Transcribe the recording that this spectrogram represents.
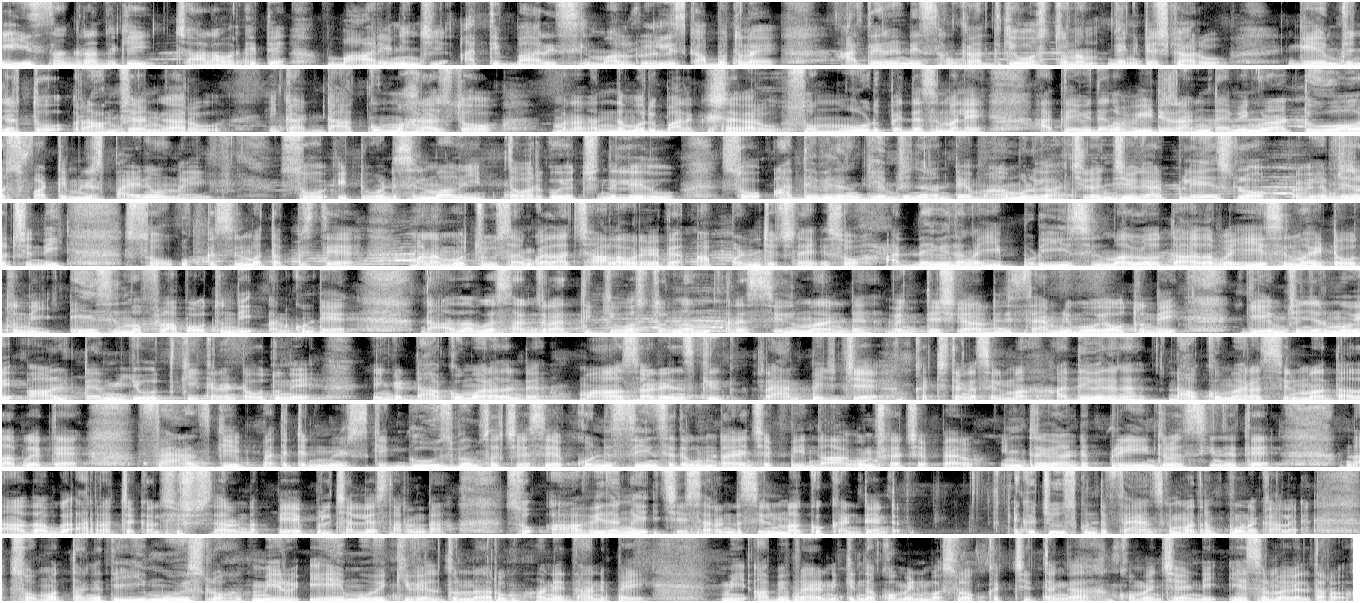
ఈ సంక్రాంతికి చాలా వరకు అయితే భారీ నుంచి అతి భారీ సినిమాలు రిలీజ్ కాబోతున్నాయి. అదేనండి సంక్రాంతికి వస్తున్నాం వెంకటేష్ గారు గేమ్ చేంజర్తో రామ్ చరణ్ గారు ఇంకా డాకు మహారాజ్తో మన నందమూరి బాలకృష్ణ గారు. సో మూడు పెద్ద సినిమాలే. అదేవిధంగా వీటి రన్ టైమింగ్ కూడా టూ అవర్స్ ఫార్టీ మినిట్స్ పైనే ఉన్నాయి. సో ఇటువంటి సినిమాలు ఇంతవరకు వచ్చింది లేదు. సో అదేవిధంగా గేమ్ చేంజర్ అంటే మామూలుగా చిరంజీవి గారి ప్లేస్లో గేమ్ చేంజర్ వచ్చింది. సో ఒక్క సినిమా తప్పిస్తే మనము చూసాం కదా చాలా వరకు అయితే అప్పటి నుంచి వచ్చినాయి. సో అదేవిధంగా ఇప్పుడు ఈ సినిమాల్లో దాదాపుగా ఏ సినిమా హిట్ అవుతుంది ఏ సినిమా ఫ్లాప్ అవుతుంది అనుకుంటే దాదాపుగా సంక్రాంతికి వస్తున్నాం అనే సినిమా అంటే వెంకటేష్ గారిది ఫ్యామిలీ మూవీ అవుతుంది. Game changer movie all time యూత్కి కనెక్ట్ అవుతుంది. ఇంకా డాకు మహారాజ్ అంటే మాస్ ఆడియన్స్కి ర్యాంపేజ్ ఇచ్చే ఖచ్చితంగా సినిమా. అదేవిధంగా డాకు మహారాజ్ సినిమా దాదాపుగా అయితే ఫ్యాన్స్కి ప్రతి టెన్ మినిట్స్కి గూస్ బంప్స్ వచ్చేసి కొన్ని సీన్స్ అయితే ఉంటాయని చెప్పి నాగవంశ్ గారు చెప్పారు. ఇంటర్వ్యూ అంటే ప్రీ ఇంటర్వ్యూ సీన్స్ అయితే దాదాపుగా ఆ రచకాలు సృష్టిస్తారంట పేపర్లు చల్లేస్తారంట. సో ఆ విధంగా ఇచ్చేసారంట సినిమాకు కంటెంట్ ఇక చూసుకుంటే ఫ్యాన్స్కి మాత్రం పూనకాలే. సో మొత్తంగా ఈ మూవీస్లో మీరు ఏ మూవీకి వెళ్తున్నారు అనే దానిపై మీ అభిప్రాయాన్ని కింద కామెంట్ బాక్స్లో ఖచ్చితంగా కామెంట్ చేయండి. ఏ సినిమాకి వెళ్తారో.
